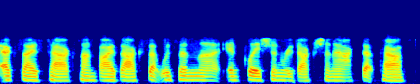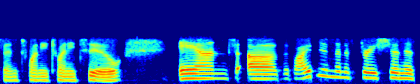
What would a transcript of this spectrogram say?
excise tax on buybacks that was in the Inflation Reduction Act that passed in 2022. And uh, the Biden administration is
